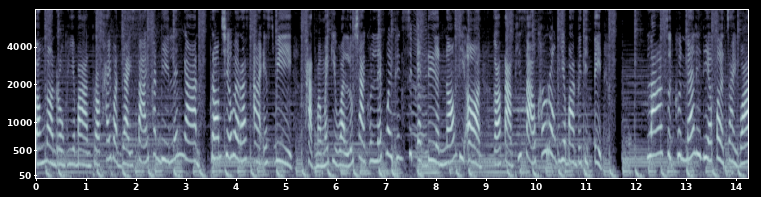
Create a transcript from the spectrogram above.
ต้องนอนโรงพยาบาลเพราะไข้หวัดใหญ่สายพันธุ์บีเล่นงาน พร้อมเชื้อไวรัส RSV ถัดมาไม่กี่วันลูกชายคนเล็กวัยเพียง 11 เดือนน้องดีออน ก็ตามพี่สาวเข้าโรงพยาบาลไปติดๆล่า สุดคุณแม่ลีเดียเปิดใจว่า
